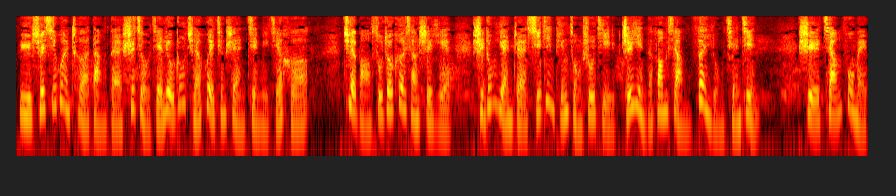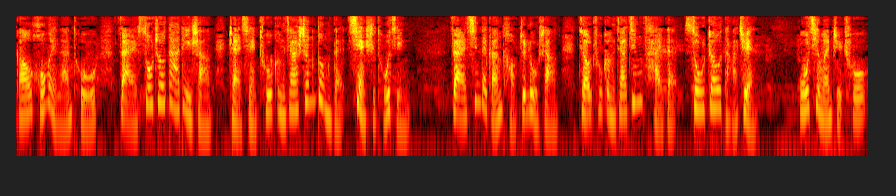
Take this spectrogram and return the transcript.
与学习贯彻党的十九届六中全会精神紧密结合，确保苏州各项事业始终沿着习近平总书记指引的方向奋勇前进，使强富美高宏伟蓝图在苏州大地上展现出更加生动的现实图景，在新的赶考之路上交出更加精彩的苏州答卷。吴庆文指出。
